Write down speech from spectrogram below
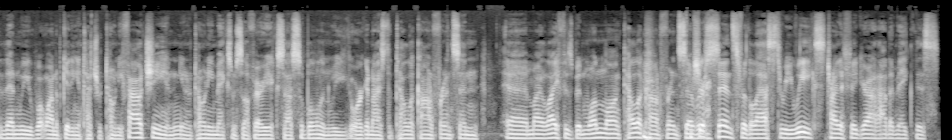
then we wound up getting in touch with Tony Fauci. And you know, Tony makes himself very accessible, and we organized a teleconference. And and my life has been one long teleconference ever sure. since for the last three weeks, trying to figure out how to make this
